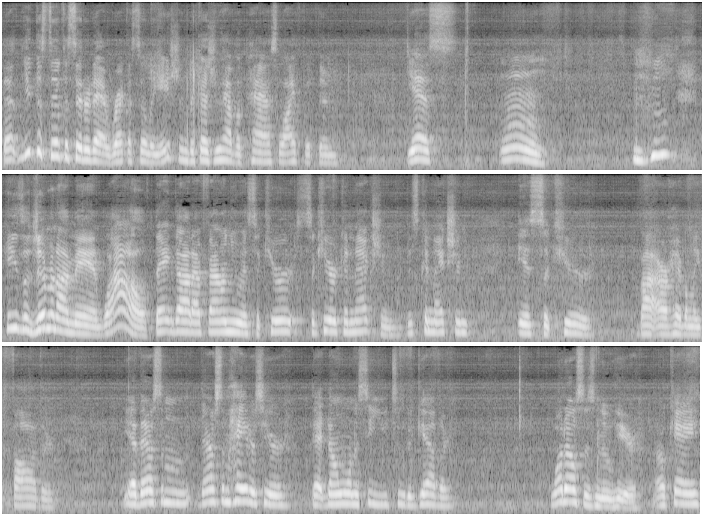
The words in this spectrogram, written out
that you can still consider that reconciliation because you have a past life with them. Yes. Mm. He's a Gemini man. Wow. Thank God I found you in secure secure connection. This connection is secure by our heavenly Father. Yeah, there's some there's some haters here that don't want to see you two together. What else is new here? Okay?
